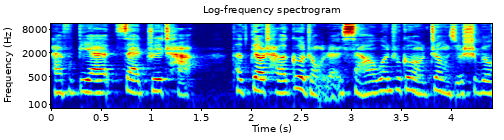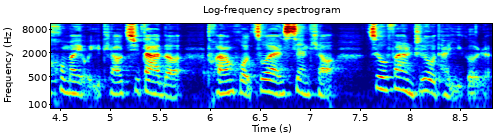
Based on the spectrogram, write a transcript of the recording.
FBI 在追查。他调查了各种人，想要问出各种证据，是不是后面有一条巨大的团伙作案线条？最后发现只有他一个人。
